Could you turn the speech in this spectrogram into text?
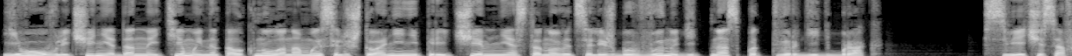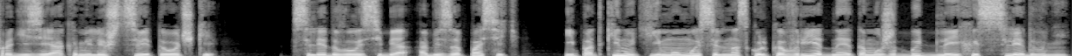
Его увлечение данной темой натолкнуло на мысль, что они ни перед чем не остановятся, лишь бы вынудить нас подтвердить брак. Свечи с афродизиаками лишь цветочки. Следовало себя обезопасить и подкинуть ему мысль, насколько вредно это может быть для их исследований.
